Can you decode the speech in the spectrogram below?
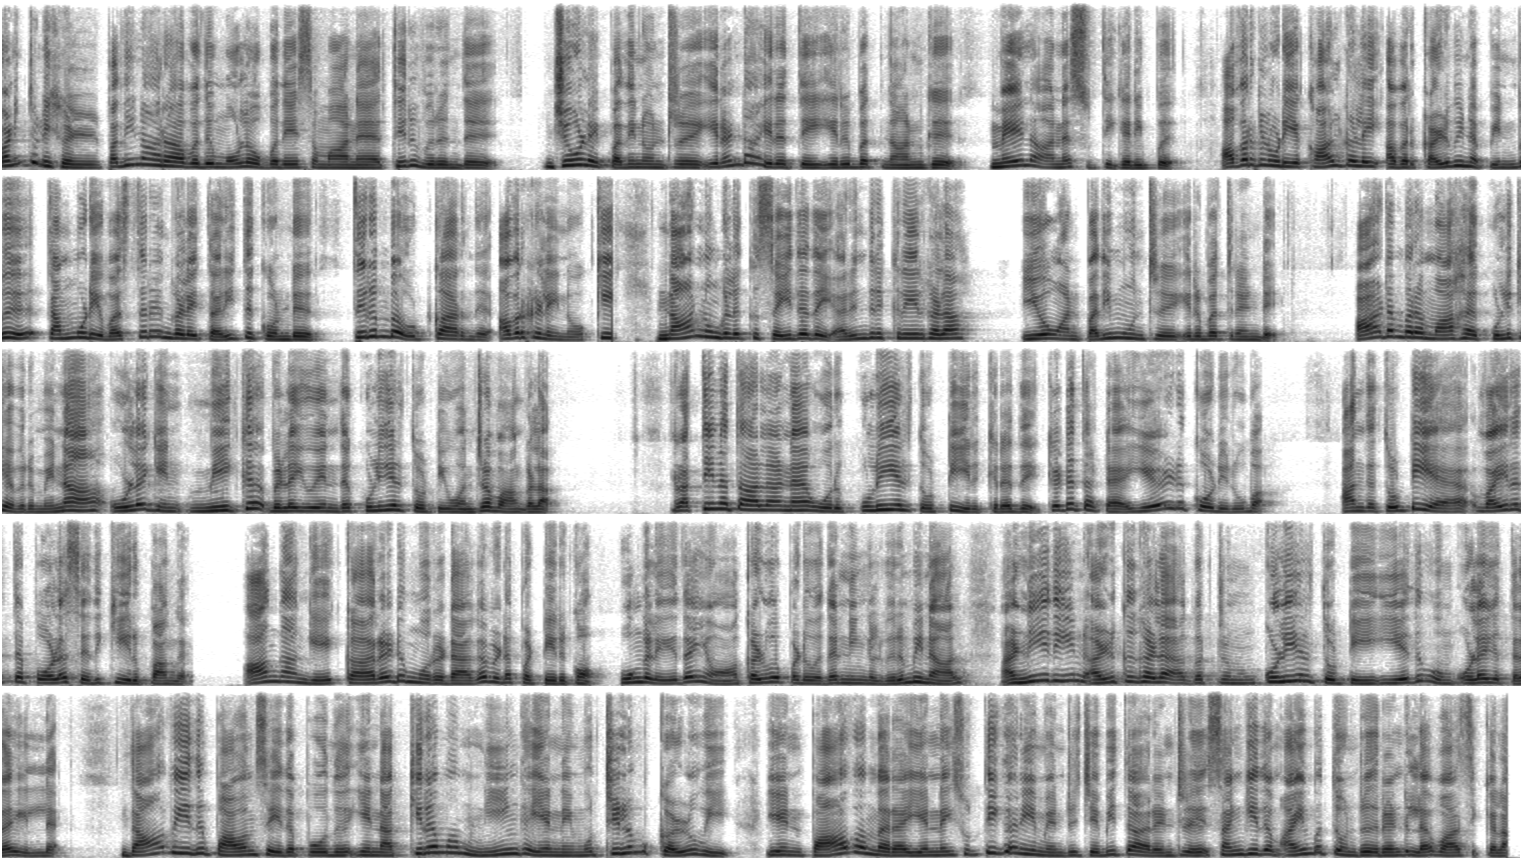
பணித்துளிகள் பதினாறாவது மூல உபதேசமான திருவிருந்து ஜூலை பதினொன்று இரண்டாயிரத்தி இருபத்தி நான்கு மேலான சுத்திகரிப்பு. அவர்களுடைய கால்களை அவர் கழுவின பின்பு தம்முடைய வஸ்திரங்களை தரித்து கொண்டு திரும்ப உட்கார்ந்து அவர்களை நோக்கி நான் உங்களுக்கு செய்ததை அறிந்திருக்கிறீர்களா? யோவான் பதிமூன்று இருபத்தி ரெண்டு ஆடம்பரமாக குளிக்க விரும்பினா உலகின் மிக விலையுயர்ந்த குளியல் தொட்டி ஒன்றை வாங்கலாம். ரத்தினத்தாலான ஒரு குளியல் தொட்டி இருக்கிறது. கிட்டத்தட்ட ஏழு கோடி ரூபாய் அந்த தொட்டியை வைரத்தை போல செதுக்கி இருப்பாங்க. ஆங்காங்கே கரடு முரடாக விடப்பட்டிருக்கும். உங்கள் இதயம் கழுவப்படுவதை நீங்கள் விரும்பினால் அநீதியின் அழுக்குகளை அகற்றும் குளியல் தொட்டி எதுவும் உலகத்தில் இல்லை. தாவீது பாவம் செய்த போது என் அக்கிரமம் நீங்க என்னை முற்றிலும் கழுவி என் பாவம் வர என்னை சுத்திகரியும் என்று ஜெபித்தார் என்று சங்கீதம் ஐம்பத்தொன்று ரெண்டுல வாசிக்கலாம்.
